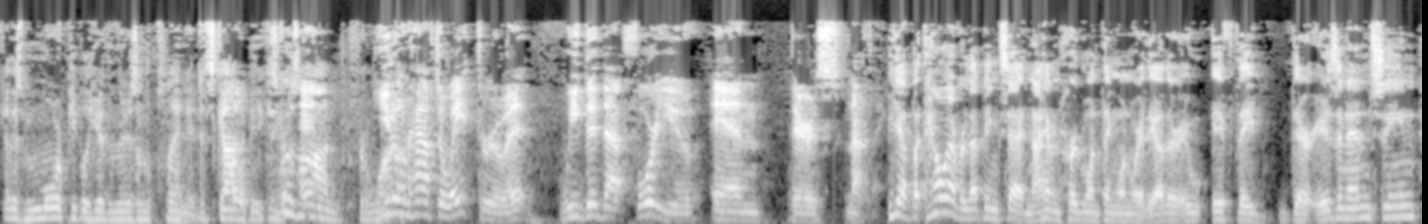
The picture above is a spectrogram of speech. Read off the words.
God, there's more people here than there's on the planet. It's gotta Oh, be because it goes on for a while. you don't have to wait through it. We did that for you, and there's nothing. Yeah, but however, that being said, and I haven't heard one thing one way or the other, if they there is an end scene,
